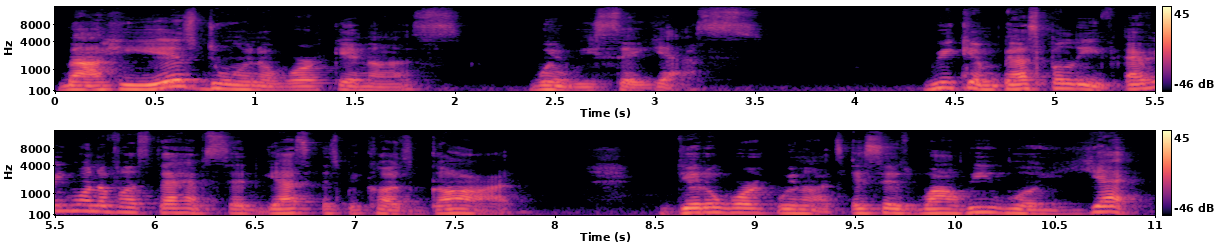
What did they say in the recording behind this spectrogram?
Now, he is doing a work in us when we say yes. We can best believe every one of us that have said yes is because God did a work with us. It says, while we were yet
